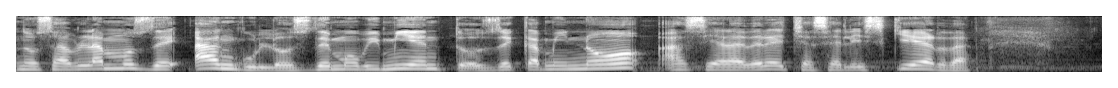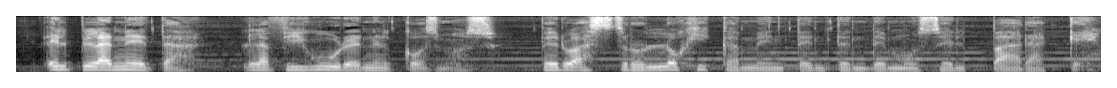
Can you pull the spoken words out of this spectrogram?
nos hablamos de ángulos, de movimientos, de camino hacia la derecha, hacia la izquierda, el planeta, la figura en el cosmos, pero astrológicamente entendemos el para qué.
